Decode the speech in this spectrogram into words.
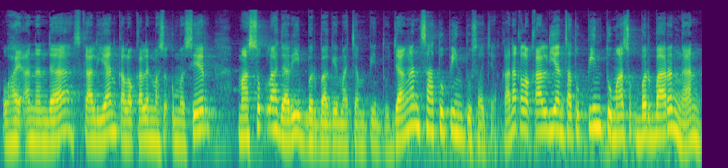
Wahai ananda sekalian kalau kalian masuk ke Mesir Masuklah dari berbagai macam pintu Jangan satu pintu saja Karena kalau kalian satu pintu masuk berbarengan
